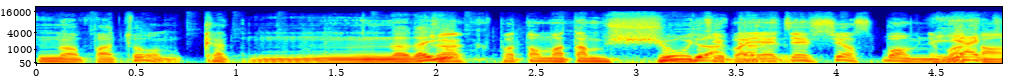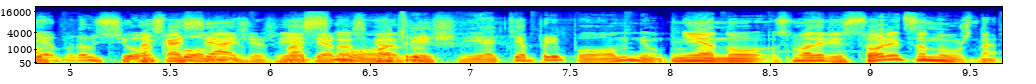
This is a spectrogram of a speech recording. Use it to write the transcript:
но потом, как надаю, Как потом отомщу, Да, типа, как- я тебе все вспомню я потом. тебе потом все Накосячишь, я тебе расскажу. Я тебе припомню. Не, ну смотри, ссориться нужно.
